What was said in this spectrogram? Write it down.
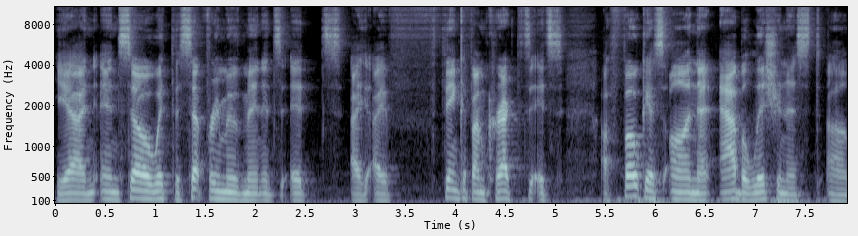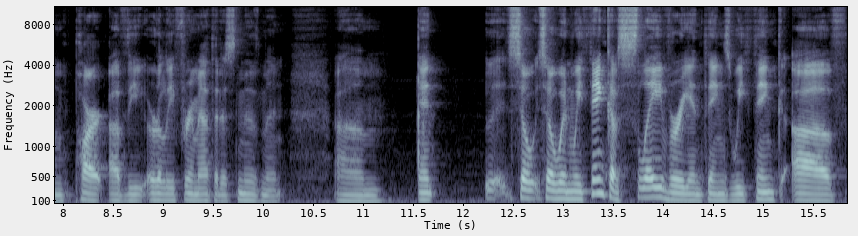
Yeah, and, and so with the set free movement, it's it's I, I've think, if I'm correct, it's a focus on that abolitionist um, part of the early Free Methodist movement. Um, and so, so when we think of slavery and things, we think of,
